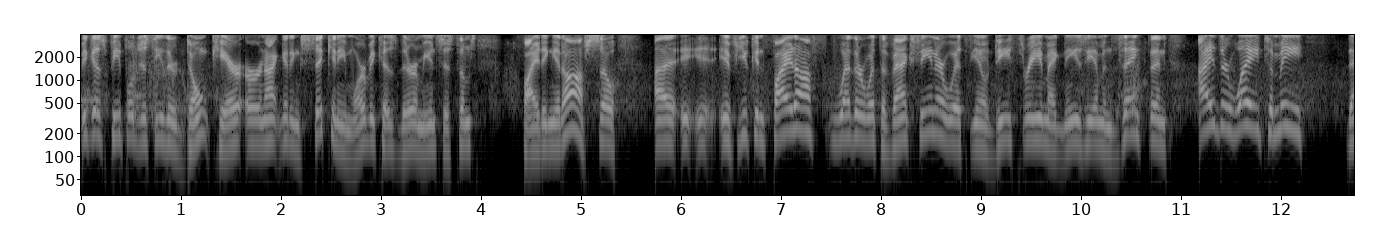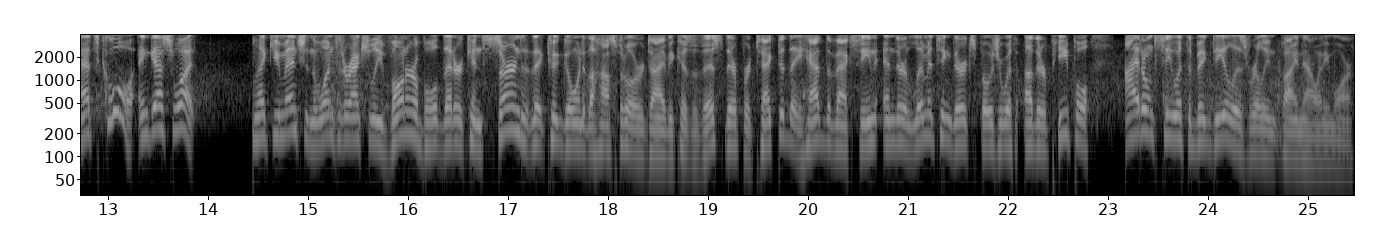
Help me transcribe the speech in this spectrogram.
because people just either don't care or are not getting sick anymore because their immune system's fighting it off. So, uh, if you can fight off whether with the vaccine or with you know D3, magnesium, and zinc, then either way, to me, that's cool. And guess what? Like you mentioned, the ones that are actually vulnerable, that are concerned that could go into the hospital or die because of this, they're protected, they have the vaccine, and they're limiting their exposure with other people. I don't see what the big deal is really by now anymore.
